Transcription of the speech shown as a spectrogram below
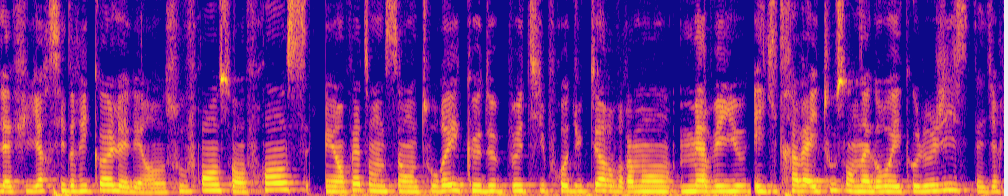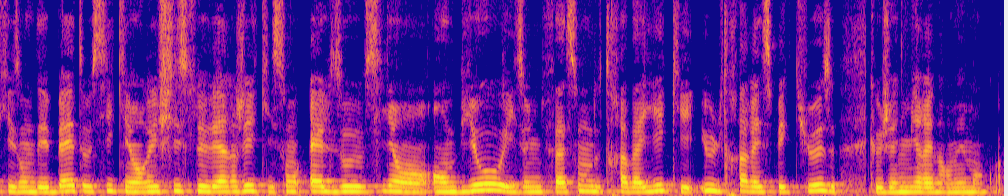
La filière cidricole, elle est en souffrance en France. Et en fait, on ne s'est entouré que de petits producteurs vraiment merveilleux et qui travaillent tous en agroécologie. C'est-à-dire qu'ils ont des bêtes aussi qui enrichissent le verger, qui sont elles aussi en, en bio. Et ils ont une façon de travailler qui est ultra respectueuse, que j'admire énormément. Quoi.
